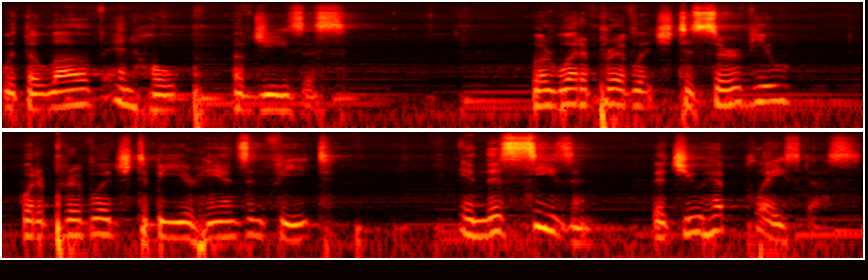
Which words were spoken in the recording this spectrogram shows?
with the love and hope of Jesus. Lord, what a privilege to serve you. What a privilege to be your hands and feet in this season that you have placed us.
